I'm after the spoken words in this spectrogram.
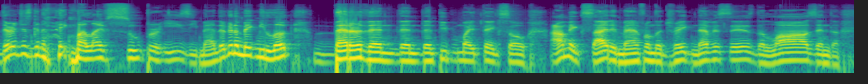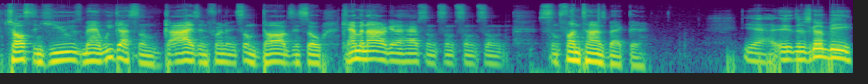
they're just gonna make my life super easy, man. They're gonna make me look better than than than people might think. So I'm excited, man. From the Drake Nevises, the Laws, and the Charleston Hughes, man. We got some guys in front of me, some dogs, and so Cam and I are gonna have some some some some some fun times back there. Yeah, it, there's gonna be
